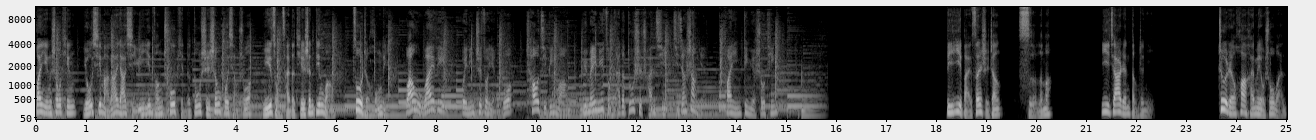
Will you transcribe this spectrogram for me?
欢迎收听由喜马拉雅喜韵音房出品的都市生活小说《女总裁的贴身兵王》，作者红礼，玩五 YV 为您制作演播。超级兵王与美女总裁的都市传奇即将上演，欢迎订阅收听。第一百三十章，死了吗？一家人等着你。这人话还没有说完，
